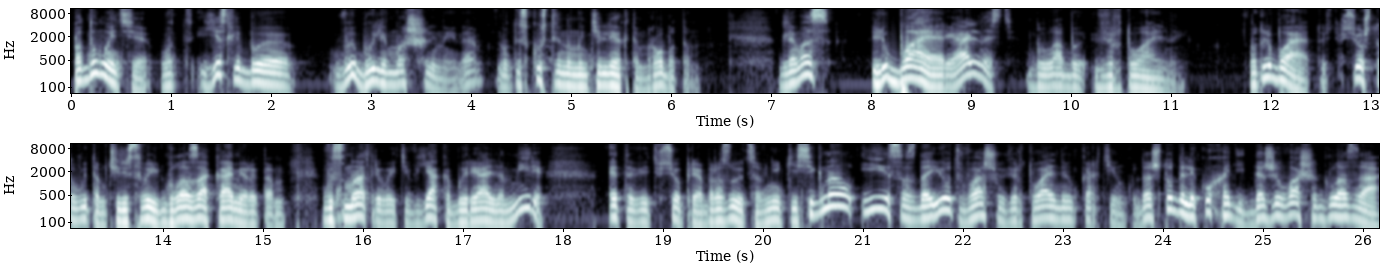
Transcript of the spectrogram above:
Подумайте, вот если бы вы были машиной, да, вот искусственным интеллектом, роботом. Для вас любая реальность была бы виртуальной. Вот любая, то есть все, что вы там через свои глаза, камеры там высматриваете в якобы реальном мире, это ведь все преобразуется в некий сигнал и создает вашу виртуальную картинку. Да что далеко ходить, даже ваши глаза.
